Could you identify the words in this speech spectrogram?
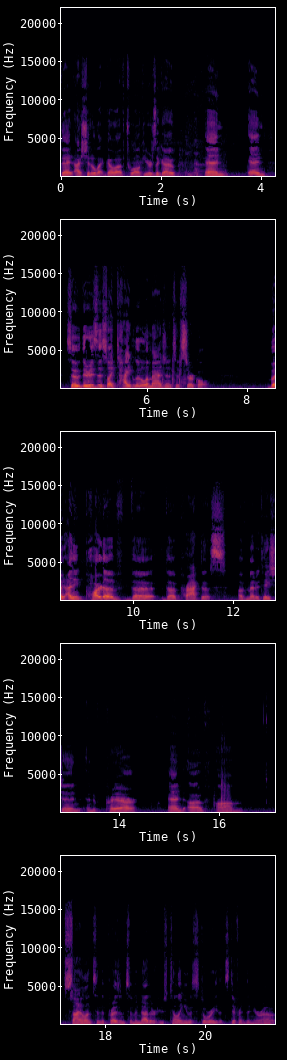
that I should have let go of 12 years ago. And and so there is this like tight little imaginative circle. But I think part of the the practice of meditation and of prayer and of um, silence in the presence of another who's telling you a story that's different than your own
